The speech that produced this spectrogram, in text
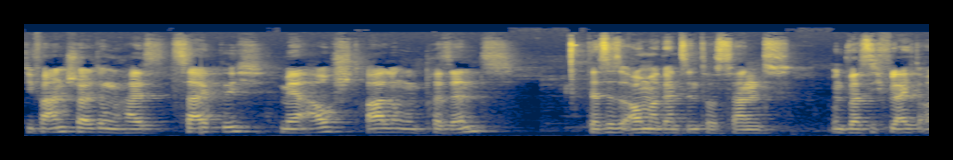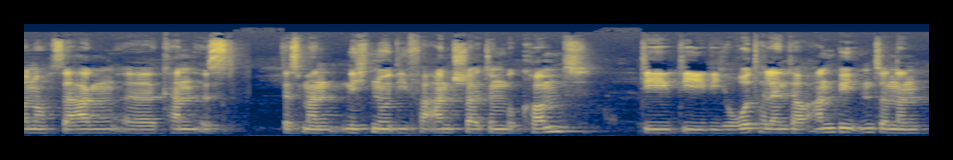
Die Veranstaltung heißt Zeig dich, mehr Ausstrahlung und Präsenz. Das ist auch mal ganz interessant. Und was ich vielleicht auch noch sagen äh, kann, ist, dass man nicht nur die Veranstaltung bekommt, die die, die Rohtalente auch anbieten, sondern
